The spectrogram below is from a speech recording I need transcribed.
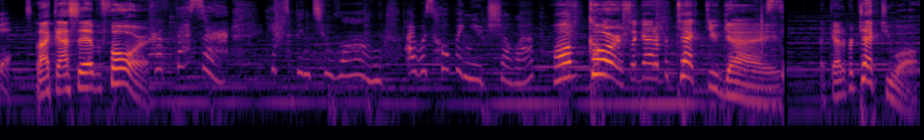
bit. Like I said before. Professor, it's been too long. I was hoping you'd show up. Of course, I gotta protect you guys. I gotta protect you all.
